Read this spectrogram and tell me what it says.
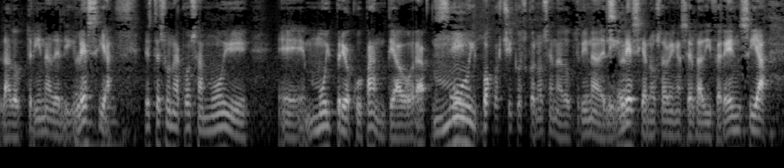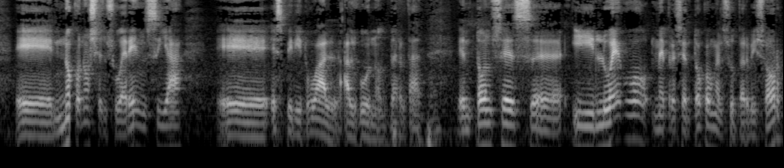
la doctrina de la Iglesia. Esta es una cosa muy eh, muy preocupante ahora. Muy pocos chicos conocen la doctrina de la iglesia, no saben hacer la diferencia, eh, no conocen su herencia eh, espiritual algunos, ¿verdad? Entonces, y luego me presentó con el supervisor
